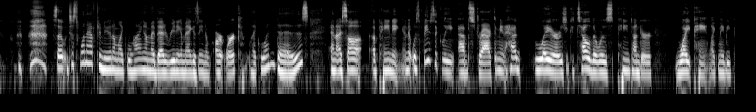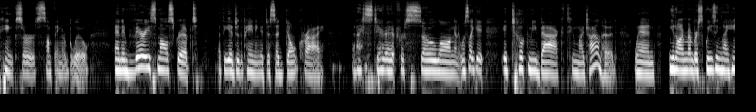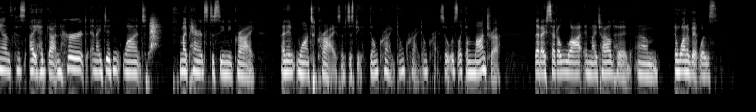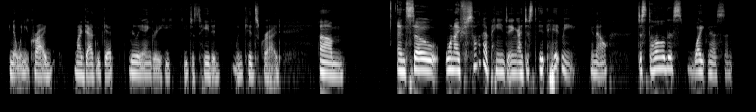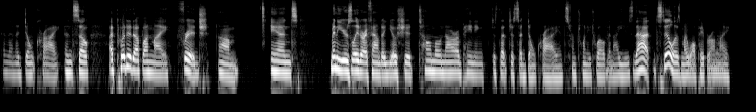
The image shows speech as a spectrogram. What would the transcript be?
so just one afternoon, I'm like lying on my bed reading a magazine of artwork, like one does, and I saw a painting, and it was basically abstract. I mean, it had layers, you could tell there was paint under white paint, like maybe pinks or something or blue. And in very small script at the edge of the painting, it just said, Don't cry. And I stared at it for so long. And it was like it it took me back to my childhood when, you know, I remember squeezing my hands because I had gotten hurt and I didn't want my parents to see me cry. I didn't want to cry. So I was just be like, don't cry, don't cry, don't cry. So it was like a mantra that I said a lot in my childhood. Um, and one of it was, you know, when you cried, my dad would get really angry. He he just hated when kids cried. Um, and so when I saw that painting, I just it hit me, you know, just all this whiteness and, and then a don't cry. And so I put it up on my fridge. Um, and many years later, I found a Yoshitomo Nara painting just that just said "Don't cry." It's from 2012, and I use that still as my wallpaper on my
